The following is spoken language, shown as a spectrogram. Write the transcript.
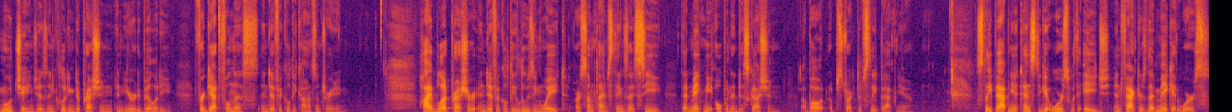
mood changes including depression and irritability, forgetfulness, and difficulty concentrating. High blood pressure and difficulty losing weight are sometimes things I see that make me open a discussion about obstructive sleep apnea. Sleep apnea tends to get worse with age, and factors that make it worse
